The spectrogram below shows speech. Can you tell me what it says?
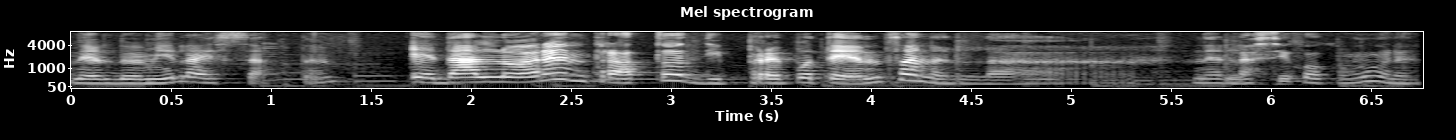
nel 2007 e da allora è entrato di prepotenza nel, nel lessico comune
